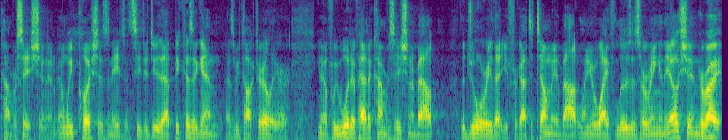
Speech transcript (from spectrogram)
conversation. And, and we push as an agency to do that because, again, as we talked earlier, you know, if we would have had a conversation about the jewelry that you forgot to tell me about when your wife loses her ring in the ocean, Right.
